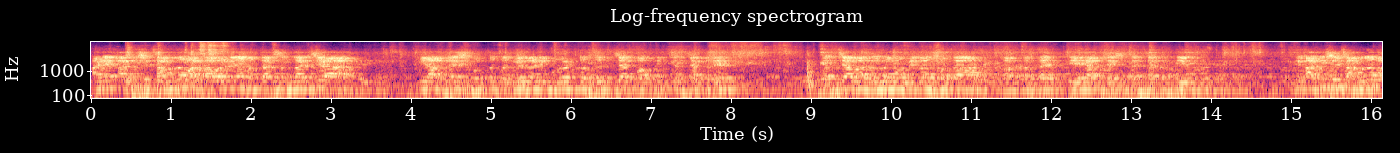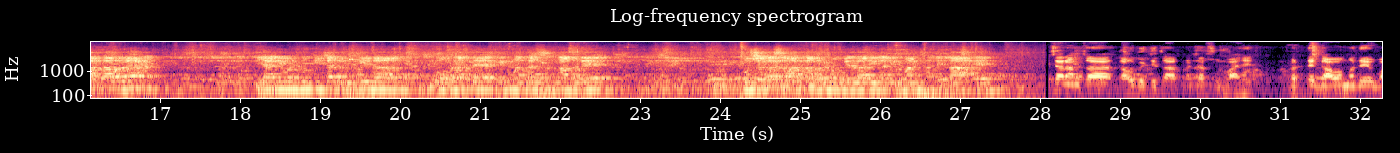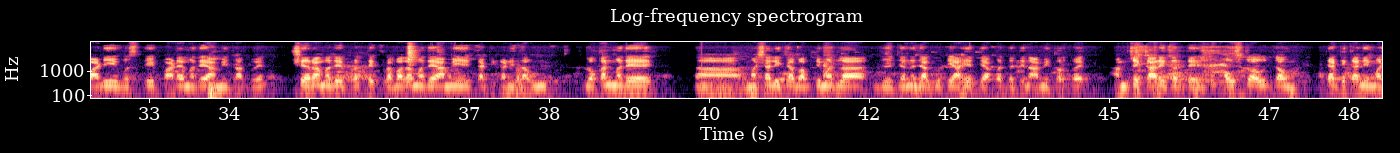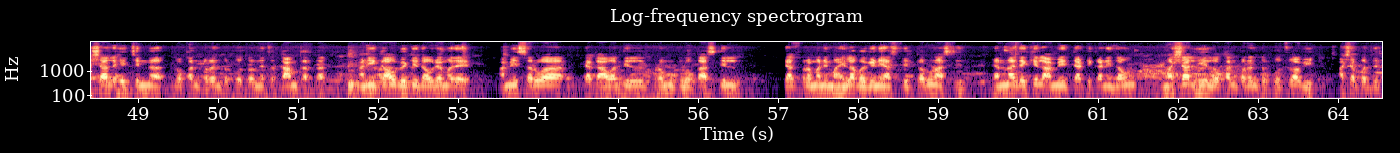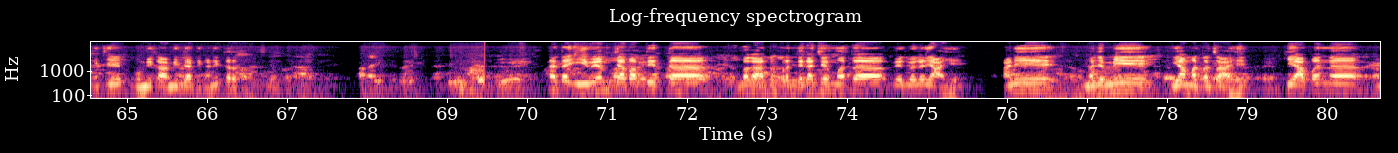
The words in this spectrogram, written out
आणि एक अतिशय चांगलं वातावरण या मतदारसंघाच्या मी आपल्याशी फक्त पनवेल आणि मुरड कर्जतच्या बाबतीत चर्चा करेन. वरच्या बाजूला उमेदवार स्वतः काम करतायत ते आपल्याशी चर्चा करतील. एक अतिशय चांगलं वातावरण या निवडणुकीच्या दृष्टीनं कोकणातल्या तीन मतदारसंघामध्ये पोषक असं वातावरण उमेदवारीला निर्माण झालेला आहे. प्रचार आमचा गाव भेटीचा प्रचार सुरू आहे. प्रत्येक गावामध्ये वाडी वस्ती पाड्यामध्ये आम्ही जातोय. शहरामध्ये प्रत्येक प्रभागामध्ये आम्ही त्या ठिकाणी जाऊन लोकांमध्ये मशालीच्या बाबतीमधला जे जनजागृती आहे त्या पद्धतीनं आम्ही करतोय. आमचे कार्यकर्ते हाऊस टू हाऊस जाऊन त्या ठिकाणी मशाल हे चिन्ह लोकांपर्यंत पोहोचवण्याचं काम करतात. आणि गाव भेटी दौऱ्यामध्ये आम्ही सर्व त्या गावातील प्रमुख लोक असतील त्याचप्रमाणे महिला भगिनी असतील तरुण असतील यांना देखील आम्ही त्या ठिकाणी जाऊन मशाल ही लोकांपर्यंत पोचवावी अशा पद्धतीची भूमिका आम्ही त्या ठिकाणी करत आहोत. आता ईव्हीएमच्या बाबतीत बघा आता प्रत्येकाचे मत वेगवेगळे आहे. आणि म्हणजे मी या मताचा आहे की आपण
